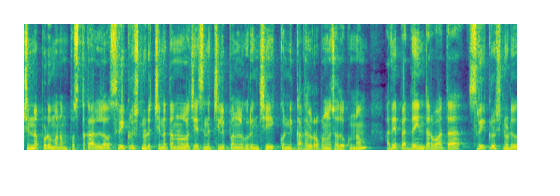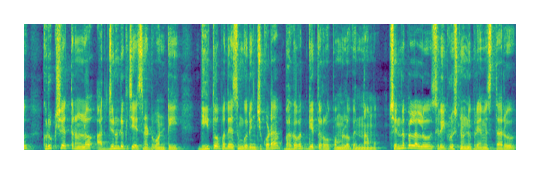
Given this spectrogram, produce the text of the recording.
చిన్నప్పుడు మనం పుస్తకాల్లో శ్రీకృష్ణుడు చిన్నతనంలో చేసిన చిలి పనుల గురించి కొన్ని కథల రూపంలో చదువుకున్నాం. అదే పెద్ద అయిన తర్వాత శ్రీకృష్ణుడు కురుక్షేత్రంలో అర్జునుడికి చేసినటువంటి గీతోపదేశం గురించి కూడా భగవద్గీత రూపంలో విన్నాము. చిన్నపిల్లలు శ్రీకృష్ణుడిని ప్రేమిస్తారు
